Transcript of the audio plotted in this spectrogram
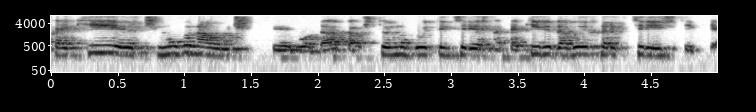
какие, чему вы научите его, да, там, что ему будет интересно, какие видовые характеристики.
